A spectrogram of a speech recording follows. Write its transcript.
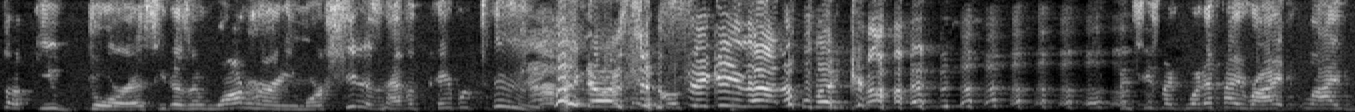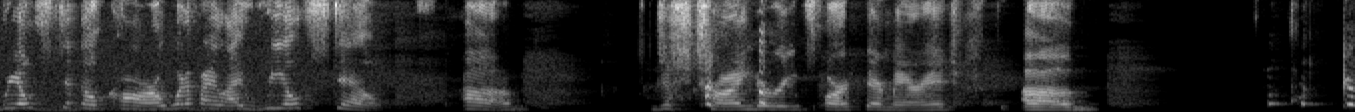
fuck you, Doris. He doesn't want her anymore. She doesn't have a paper tube. I know. I was just thinking that. Oh my god. and she's like, "What if I write lie real still, Carl? What if I lie real still?" Um, just trying to re-spark their marriage. Um, the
